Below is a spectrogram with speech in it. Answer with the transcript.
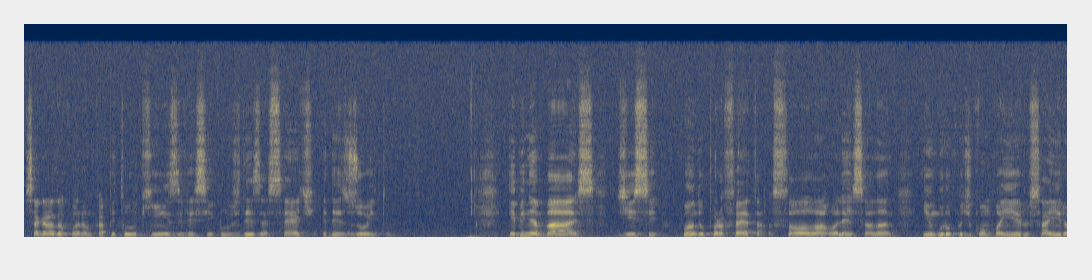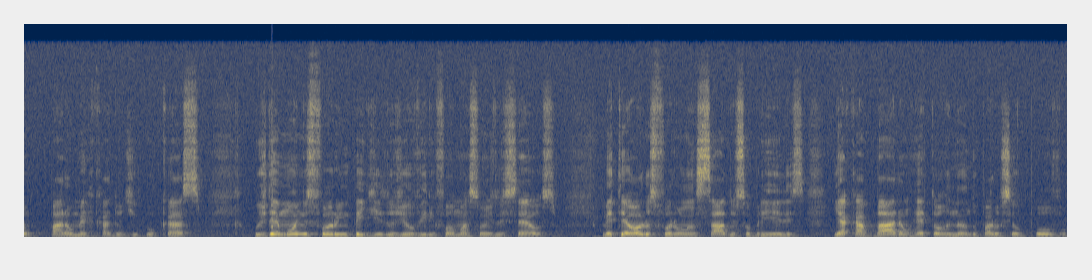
Sagrado Corão, capítulo 15, versículos 17 e 18. Ibn Abbas disse, quando o profeta sallallahu alaihi wasallam e um grupo de companheiros saíram para o mercado de Ucas, os demônios foram impedidos de ouvir informações dos céus. Meteoros foram lançados sobre eles e acabaram retornando para o seu povo.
